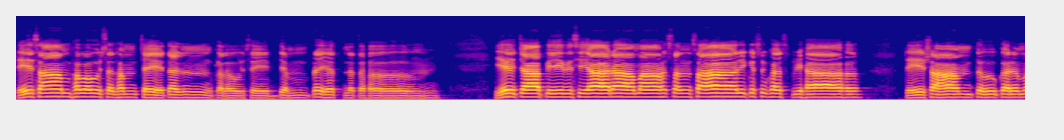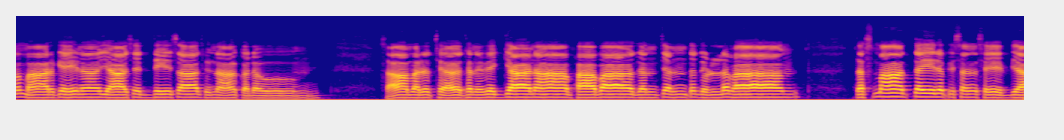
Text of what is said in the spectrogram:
तेषां भवौषधं चेतन् कलौ सेव्यं प्रयत्नतः। ये चापि विषयारामाः संसारिकसुखस्पृहाः, तेषां तु कर्ममार्गेण या सिद्धि साधुना कलौ। सामर्थ्य धन विज्ञानाभावादन्त्यन्तदुर्लभा तस्मात्तैरपि संसेव्या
